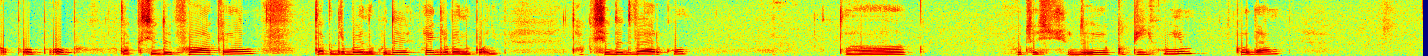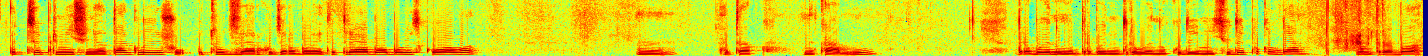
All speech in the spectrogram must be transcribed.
Оп, оп, оп. Так, сюди факел. Так, драбину куди? Хай драбину потім. Так, сюди дверку. Так. Оце сюди копіюємо, кладемо. Оце приміщення отак лишу, тут зверху заробити треба обов'язково. Отак, не камінь. Драбину, драбину, драбину, куди ми сюди покладемо. Нам треба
